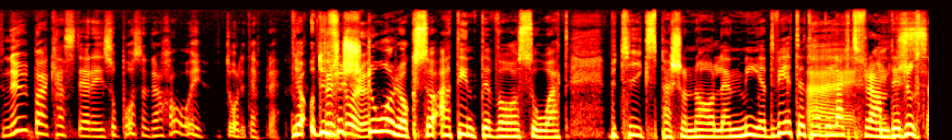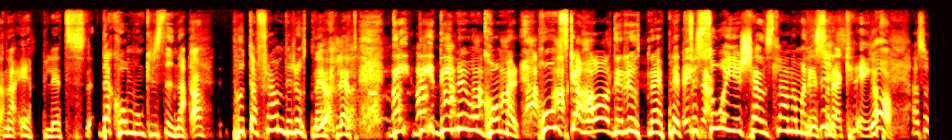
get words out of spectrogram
För nu bara kastar jag det i soppåsen. Jaha, oj, dåligt äpple. Ja, och du Förstår förstår, du? också att det inte var så att butikspersonalen medvetet hade Nej, lagt fram det exakt. ruttna äpplet. Där kom hon Kristina. Ja. Putta fram det ruttna äpplet. Det, det, det är nu hon kommer. Hon ska ha det ruttna äpplet. För Exakt. så är ju känslan när man Precis. är sådär kränkt. Ja. Alltså,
